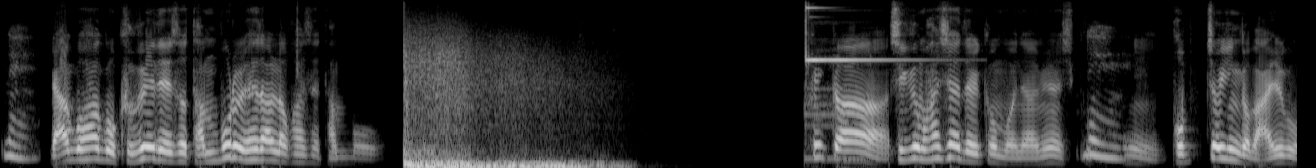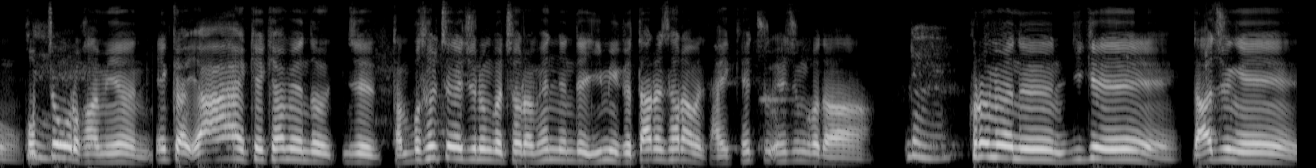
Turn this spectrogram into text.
네. 라고 하고 그거에 대해서 담보를 해달라고 하세요 담보 그러니까 지금 하셔야 될 건 뭐냐면 네. 이 법적인 거 말고 네. 법적으로 가면 그러니까 야 이렇게, 이렇게 하면 너 이제 담보 설정해 주는 것처럼 했는데 이미 그 다른 사람을 다 이렇게 해주, 해준 거다 네. 그러면은 이게 나중에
